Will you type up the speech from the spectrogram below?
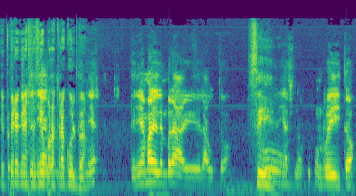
Espero que no haya sido por nuestra culpa. Tenía, mal el embrague del auto. Sí. Tenía un, ruidito.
